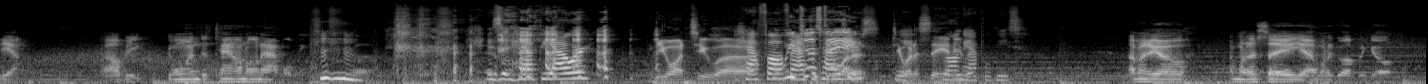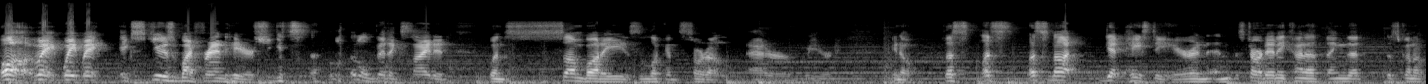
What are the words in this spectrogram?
Yeah. I'll be going to town on Applebee. Uh, Is it happy hour? Do you want to uh, Half off We appetizers? Do you wanna say Wrong anything? Applebee's. I'm gonna go. I'm gonna say, yeah. I'm gonna go up and go. Oh, wait, wait, wait! Excuse my friend here. She gets a little bit excited when somebody's looking sort of at her weird. You know, let's let's let's not get hasty here and, and start any kind of thing that that's gonna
